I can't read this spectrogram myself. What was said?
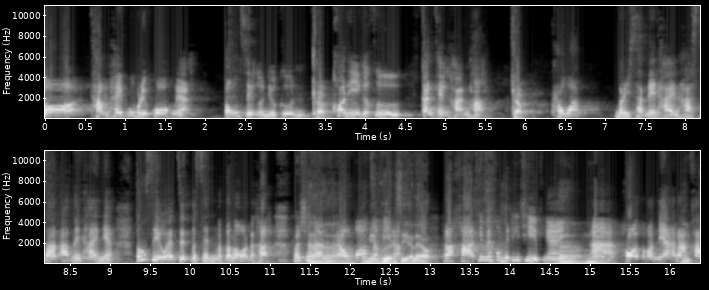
ก็ทำให้ผู้บริโภคเนี่ย ต้องเสียเงินเยอะขึ้น ครับข้อดีก็คือการแข่งขันค่ะ ครับเพราะว่าบริษัทในไทยนะคะสตาร์ทอัพในไทยเนี่ยต้องเสีย VAT เจ็ดเปอร์เซ็นต์มาตลอดนะคะ เพราะฉะนั้นอ่าเราก็มีจะเพื่อนราเสียแล้ว ราคาที่ไม่ competitive ไง อ่าอืม อ่า พอตอนเนี้ยราคา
